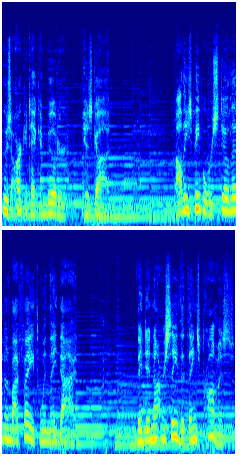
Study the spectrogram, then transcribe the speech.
whose architect and builder is God. All these people were still living by faith when they died. They did not receive the things promised,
